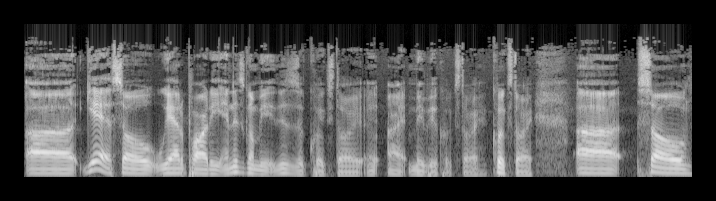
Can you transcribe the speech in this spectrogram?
Uh, yeah. So we had a party, and it's gonna be. This is a quick story. Uh, All right, maybe a quick story. Quick story. Uh, so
